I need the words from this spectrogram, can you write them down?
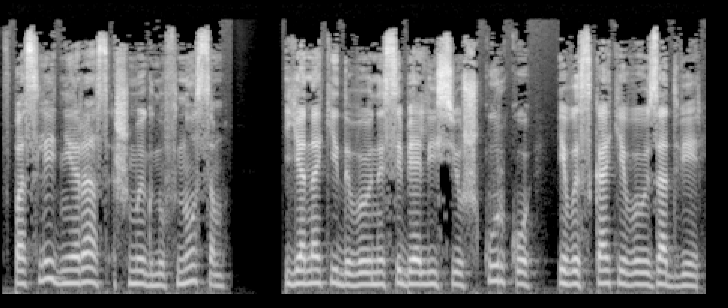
В последний раз, шмыгнув носом, я накидываю на себя лисью шкурку и выскакиваю за дверь.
